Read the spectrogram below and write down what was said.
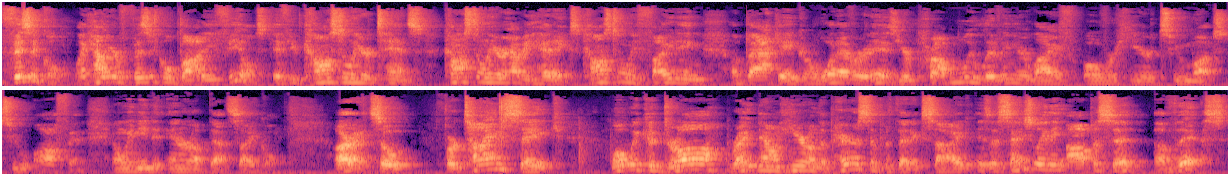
physical, like how your physical body feels. If you constantly are tense, constantly are having headaches, constantly fighting a backache or whatever it is, you're probably living your life over here too much, too often. And we need to interrupt that cycle. All right, so for time's sake, what we could draw right down here on the parasympathetic side is essentially the opposite of this.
